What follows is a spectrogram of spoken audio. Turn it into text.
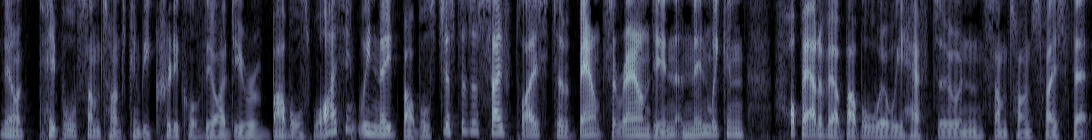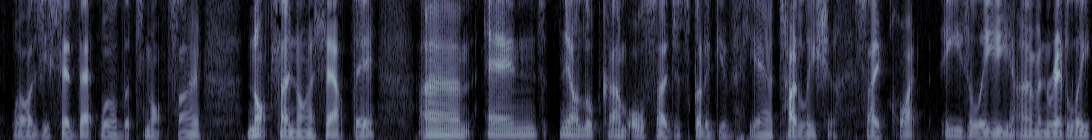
know, people sometimes can be critical of the idea of bubbles. Well, I think we need bubbles just as a safe place to bounce around in, and then we can hop out of our bubble where we have to, and sometimes face that. Well, as you said, that world that's not so, not so nice out there. Um, and you know, look, um, also just got to give, yeah, totally sh- say quite easily um, and readily.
